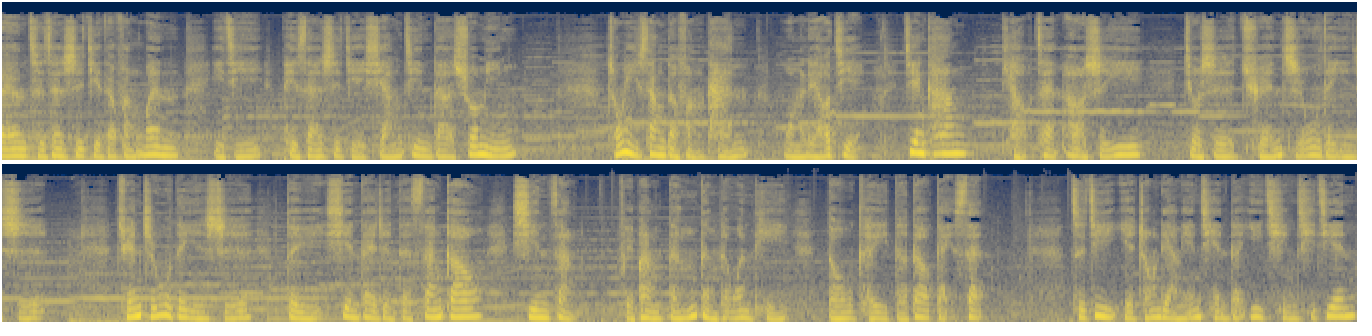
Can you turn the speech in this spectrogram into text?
恩慈善师姐的访问以及佩珊师姐详尽的说明。从以上的访谈，我们了解健康挑战二十一就是全植物的饮食。全植物的饮食对于现代人的三高、心脏、肥胖等等的问题都可以得到改善。慈济也从两年前的疫情期间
